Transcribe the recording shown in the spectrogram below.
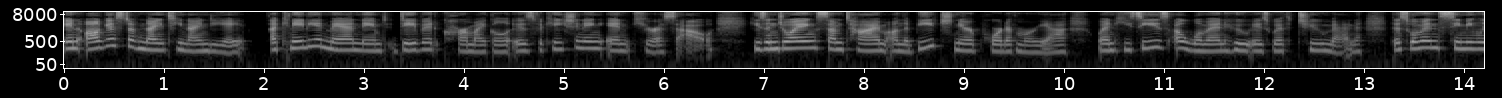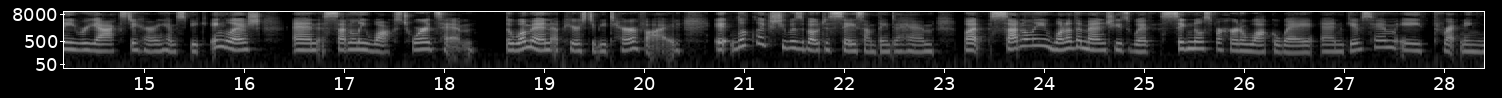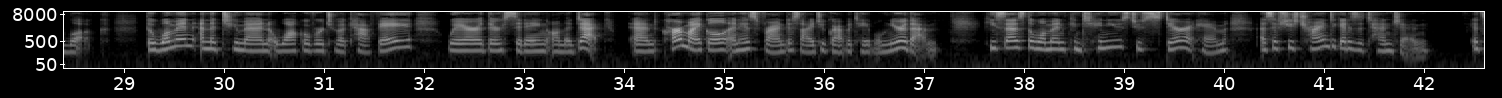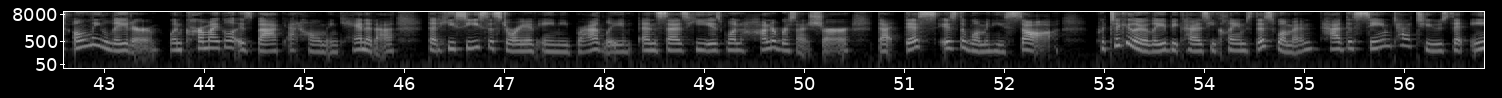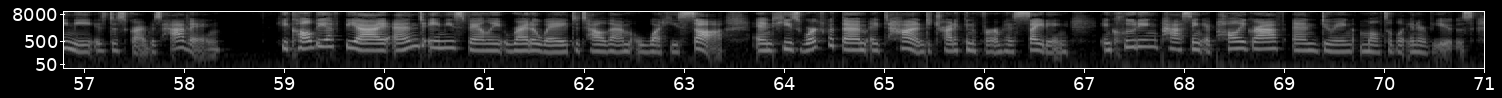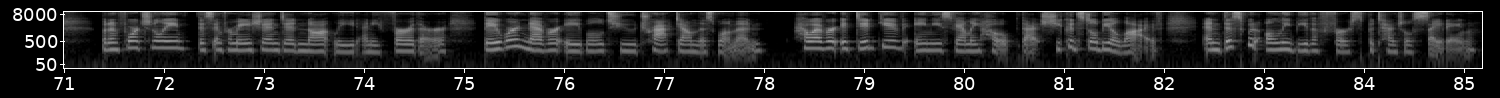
In August of 1998, a Canadian man named David Carmichael is vacationing in Curacao. He's enjoying some time on the beach near Port of Maria when he sees a woman who is with two men. This woman seemingly reacts to hearing him speak English and suddenly walks towards him. The woman appears to be terrified. It looked like she was about to say something to him, but suddenly one of the men she's with signals for her to walk away and gives him a threatening look. The woman and the two men walk over to a cafe where they're sitting on the deck, and Carmichael and his friend decide to grab a table near them. He says the woman continues to stare at him as if she's trying to get his attention. It's only later, when Carmichael is back at home in Canada, that he sees the story of Amy Bradley and says he is 100% sure that this is the woman he saw, particularly because he claims this woman had the same tattoos that Amy is described as having. He called the FBI and Amy's family right away to tell them what he saw, and he's worked with them a ton to try to confirm his sighting, including passing a polygraph and doing multiple interviews. But unfortunately, this information did not lead any further. They were never able to track down this woman. However, it did give Amy's family hope that she could still be alive, and this would only be the first potential sighting.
